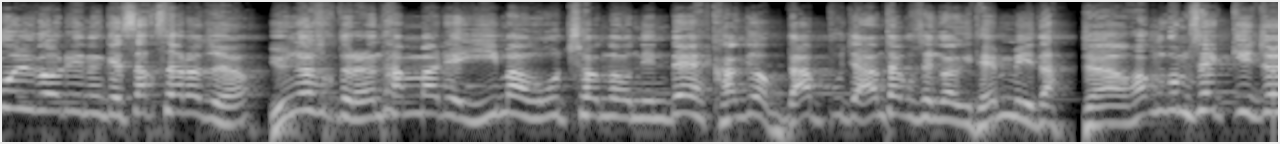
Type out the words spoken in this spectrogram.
흐물거리는 게 싹 사라져요? 이 녀석들은 한 마리에 25,000원인데 가격 나쁘지 않다고 생각이 됩니다. 자 황돔 새끼죠?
